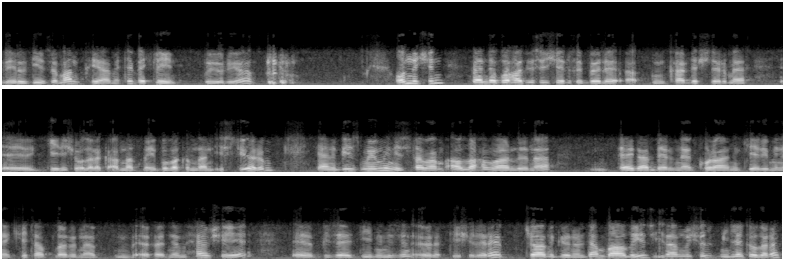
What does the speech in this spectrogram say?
verildiği zaman kıyameti bekleyin buyuruyor. Onun için ben de bu hadisi şerifi böyle kardeşlerime e, geniş olarak anlatmayı bu bakımdan istiyorum. Yani biz müminiz tamam Allah'ın varlığına, peygamberine, Kur'an-ı Kerim'ine, kitaplarına, efendim her şeye e, bize dinimizin öğrettiği şeylere canı gönülden bağlıyız, inanmışız millet olarak.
